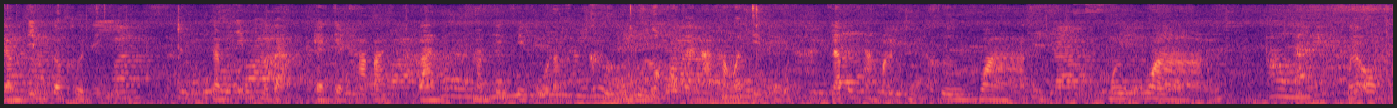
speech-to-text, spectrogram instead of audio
น้ำจิ้มก็คือดีน้ำจิ้มคือแบบแกเก็บภาพร้านน้ำจิ้มซีฟู้ดอะคือดูต้องเข้าใจนะคำว่าซีฟู้ดแล้วเป็นสั่งมาคือหวานมือหวานไม่โอเค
